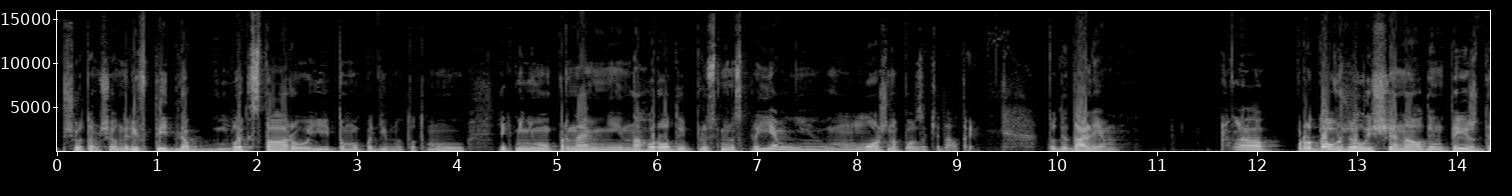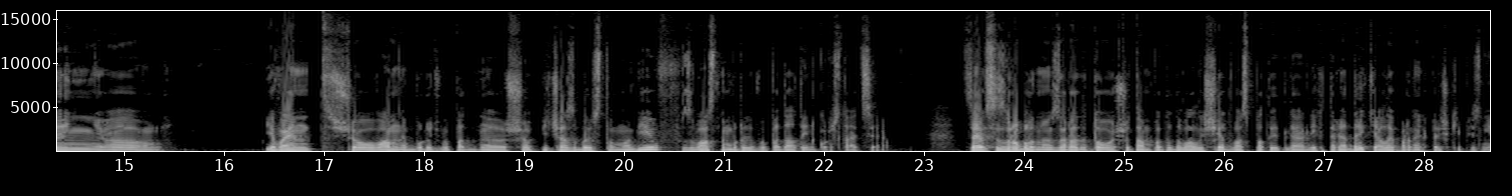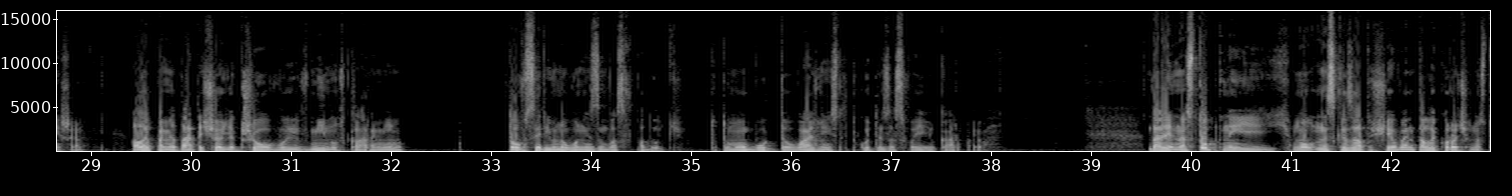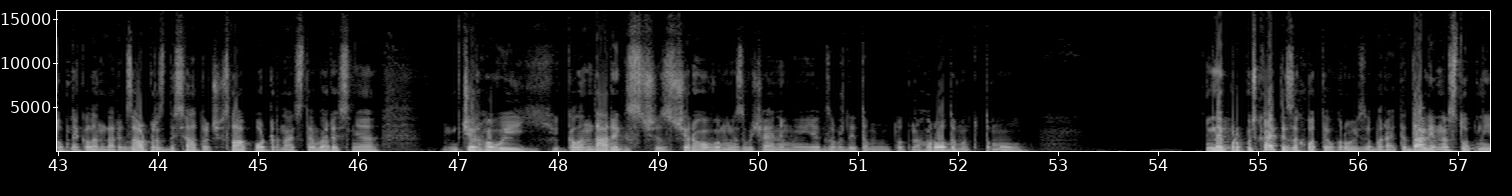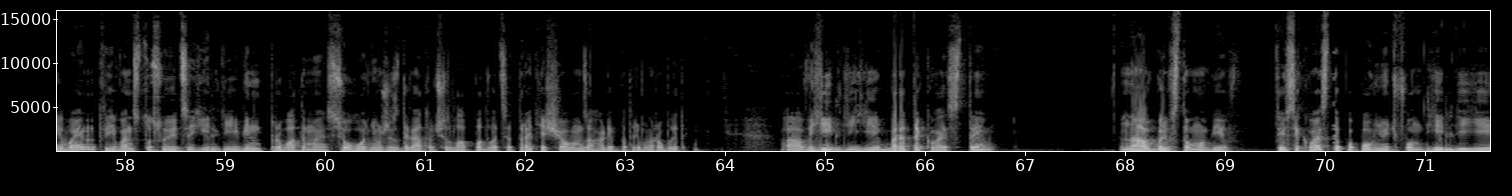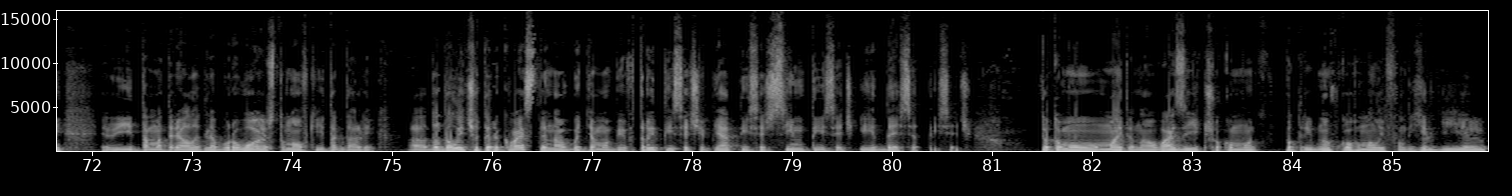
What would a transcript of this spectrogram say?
Що там ще он для Блекстару і тому подібне. То тому, як мінімум, принаймні нагороди плюс-мінус приємні, можна позакидати. Туди далі. Е, Продовжили ще на один тиждень. Івент, що вам не будуть випад... е, що під час вбивства мобів з вас не буде випадати інкрустація. Це все зроблено заради того, що там пододавали ще два споти для ліхтаря декі, але про них трішки пізніше. Але пам'ятайте, що якщо ви в мінус кармі, то все рівно вони з вас впадуть. То тому будьте уважні і слідкуйте за своєю кармою. Далі, наступний, ну, не сказати, що івент, але коротше, наступний календарик. Завтра з 10 числа по 13 вересня. Черговий календарик з, з черговими звичайними, як завжди, там тут нагородами, то тому не пропускайте, заходьте в гру і забирайте. Далі наступний івент. Івент стосується гільдії. Він триватиме сьогодні, вже з 9 числа по 23, що вам взагалі потрібно робити. В гільдії берете квести на вбивство мобів. Ці всі квести поповнюють фонд гільдії, і там матеріали для бурової установки і так далі. Е, Додали 4 квести на вбиття мобів 3 тисячі, 5 тисяч, 7 тисяч і 10 тисяч. То тому майте на увазі, якщо кому потрібно, в кого малий фонд гільдії,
